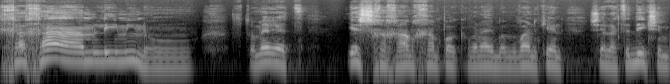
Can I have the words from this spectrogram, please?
חכם לימינו. זאת אומרת, יש חכם, חכם פה הכוונה היא במובן, כן, של הצדיק, שמה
